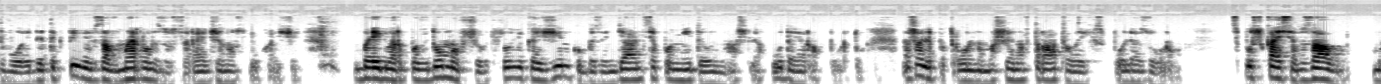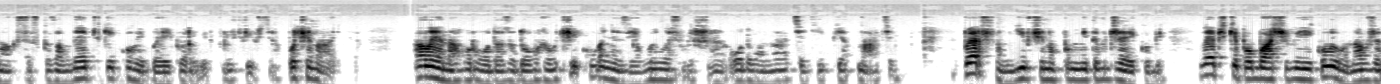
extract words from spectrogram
Двоє детективів завмерли, зосереджено слухаючи. Бейглер повідомив, що чоловіка і жінку без індіанця помітили на шляху до аеропорту. На жаль, патрульна машина втратила їх з поля зору. Спускайся в залу, Максе, сказав Лепський, коли Бейклер відключився. Починається. Але нагорода за довге очікування з'явилась лише о 12.15. Першим дівчину помітив Джейкобі. Лепський побачив її, коли вона вже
